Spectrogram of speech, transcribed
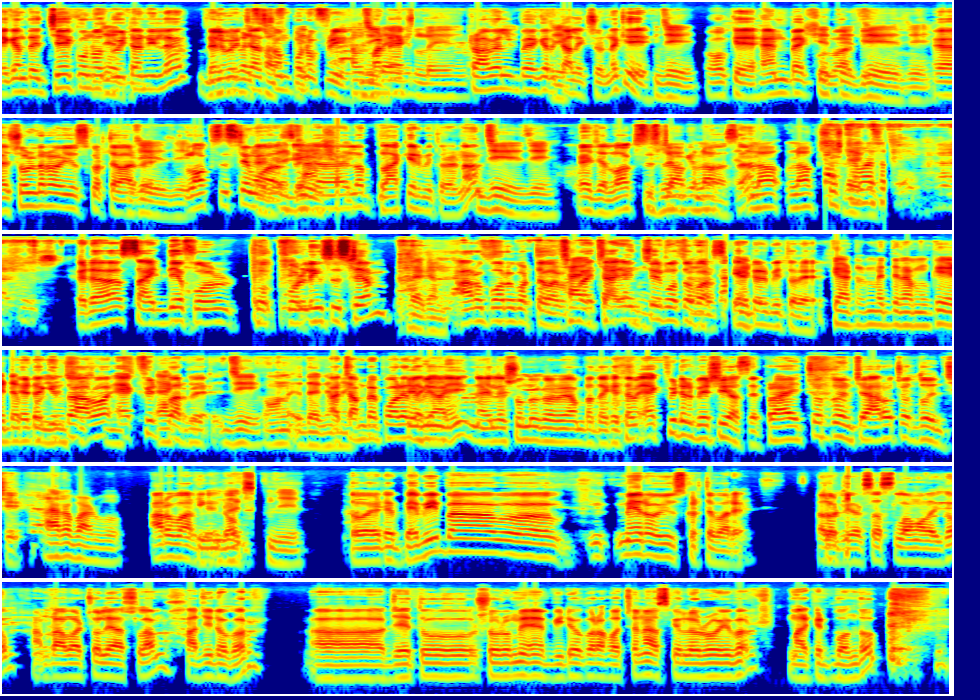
এখান থেকে যে কোনো দুইটা নিলে ডেলিভারি চার্জ সম্পূর্ণ ফ্রি ট্রাভেল ব্যাগের। কালেকশন নাকি? ওকে হ্যান্ড ব্যাগ শোল্ডারও ইউজ করতে পারবে। লক সিস্টেম আছে। এটা হলো ব্ল্যাক এর ভিতরে না? জি জি। এই যে লক সিস্টেম লক কিন্তু আছে। লক সিস্টেম আছে। এটা সাইড দিয়ে ফোল্ডিং সিস্টেম আরও বড় করতে পারবে চার- প্রায় চার চার- ইঞ্চির মতো এটার ভিতরে। ক্যাটার মধ্যে আমাকে এটা এটা কিন্তু আরও এক ফিট পারবে। জি দেখেন। আচ্ছা আমরা পরে দেখাই। নাইলে সুন্দর করে আমরা দেখাইতাম এক ফিটের বেশি আছে প্রায় চোদ্দ ইঞ্চি আরও চোদ্দ ইঞ্চি। আরও বাড়বো। আরও বাড়বে জি। তো এটা বেবি বা মেয়েরাও ইউজ করতে পারে। হ্যালো আসসালামু আলাইকুম। আমরা আবার চলে আসলাম হাজিনগর। যেহেতু শোরুমে ভিডিও করা হচ্ছে না আজকে হলো রবিবার মার্কেট বন্ধ।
